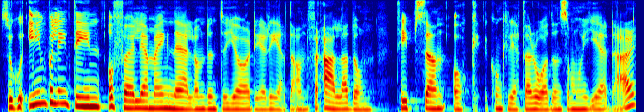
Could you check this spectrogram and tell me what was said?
Så gå in på LinkedIn och följ Emma Egnell om du inte gör det redan för alla de tipsen och konkreta råden som hon ger där.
